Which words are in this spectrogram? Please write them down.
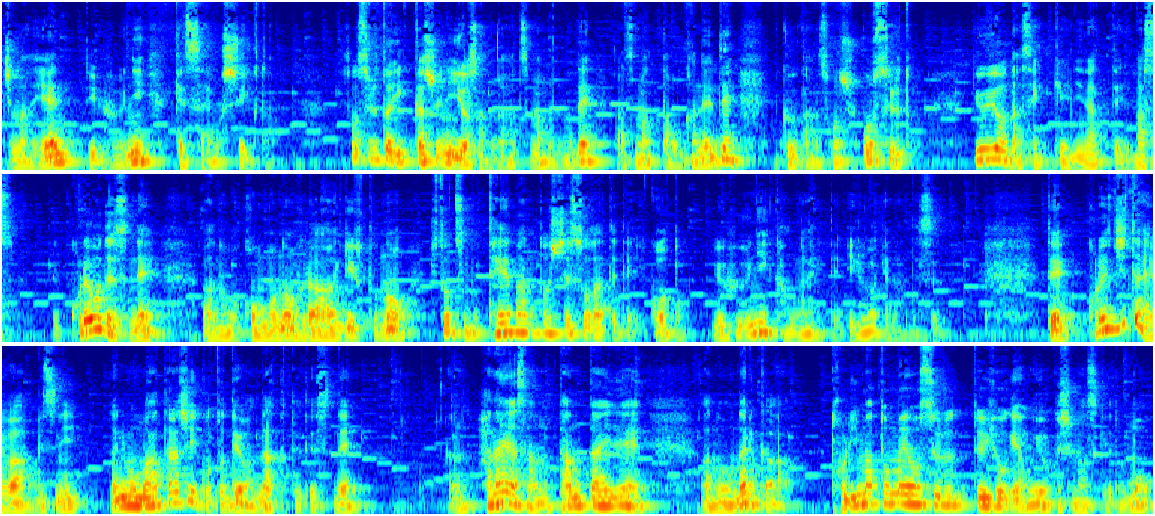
1万円っていうふうに決済をしていくとそうすると1箇所に予算が集まるので集まったお金で空間装飾をするというような設計になっていますこれをですねあの今後のフラワーギフトの一つの定番として育てていこうというふうに考えているわけなんです。でこれ自体は別に何も真新しいことではなくてですねあの花屋さん単体であの何か取りまとめをするっていう表現をよくしますけども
